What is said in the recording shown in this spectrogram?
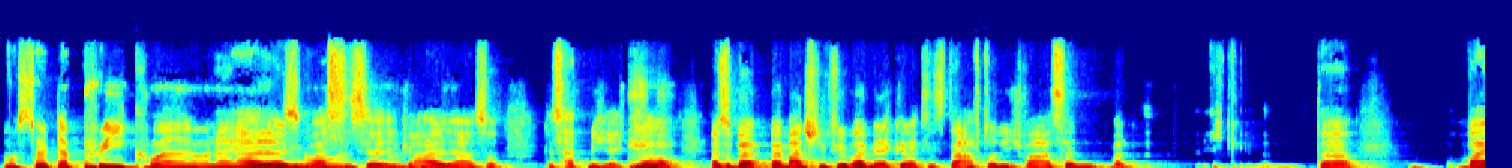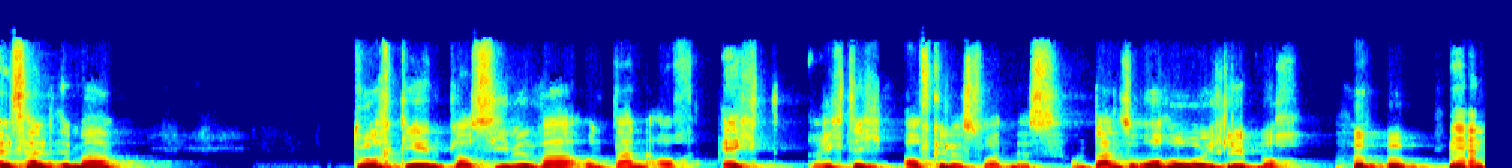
machst halt ein Prequel oder Ja, irgendwas so. ist ja egal. Ja, also das hat mich echt nur. also bei, bei manchen Filmen habe ich mir gedacht, das darf doch nicht wahr sein, weil ich da, weil es halt immer durchgehend plausibel war und dann auch echt richtig aufgelöst worden ist. Und dann so, oh, ich lebe noch. ja.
